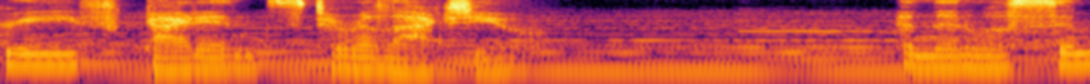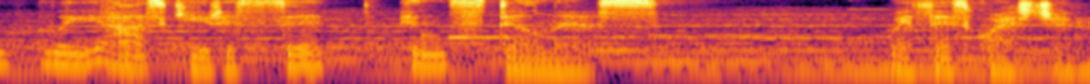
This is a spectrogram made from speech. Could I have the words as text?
brief guidance to relax you. And then we'll simply ask you to sit in stillness with this question.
